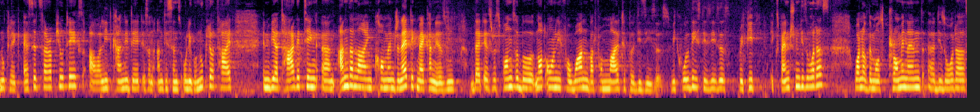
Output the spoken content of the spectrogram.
nucleic acid therapeutics. Our lead candidate is an antisense oligonucleotide. And we are targeting an underlying common genetic mechanism that is responsible not only for one, but for multiple diseases. We call these diseases repeat expansion disorders. One of the most prominent uh, disorders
